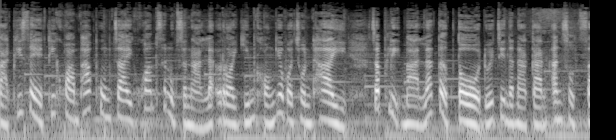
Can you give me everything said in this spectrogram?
กาสพิเศษที่ความภาคภูมิใจ ความสนุกสนานและรอยยิ้มของเยาวชนไทย จะผลิบานและเติบโตด้วยจินตนาการอันสดใส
